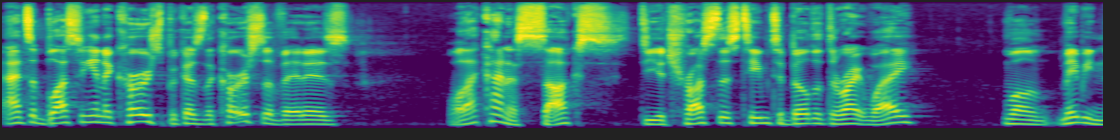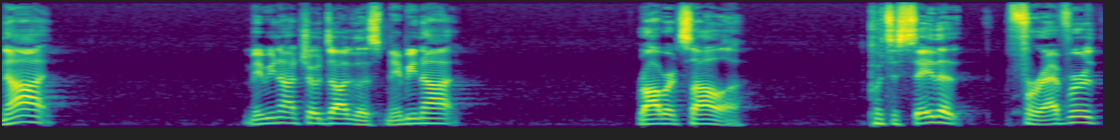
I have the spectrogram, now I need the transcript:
And a blessing and a curse because the curse of it is, well, that kind of sucks. Do you trust this team to build it the right way? Well, maybe not. Maybe not Joe Douglas. Maybe not Robert Saleh. But to say that forever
